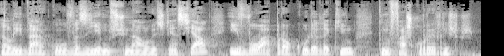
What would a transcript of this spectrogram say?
a lidar com o vazio emocional ou existencial e vou à procura daquilo que me faz correr riscos.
